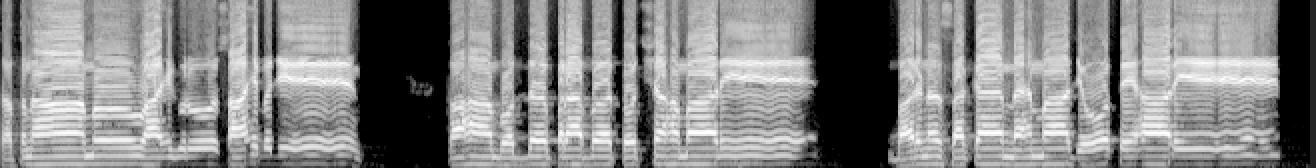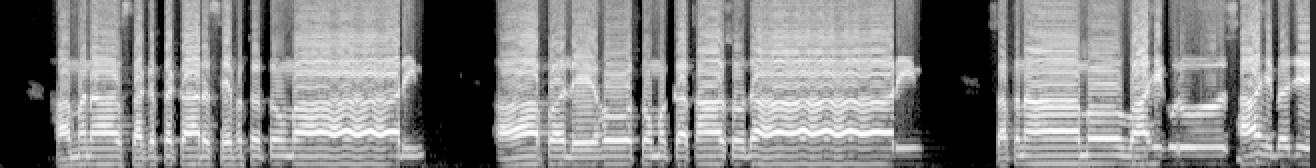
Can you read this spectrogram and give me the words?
ਸਤਨਾਮ ਵਾਹਿਗੁਰੂ ਸਾਹਿਬ ਜੀ। ਕਹਾ ਬੁੱਧ ਪ੍ਰਭ ਤੁਛ ਹਮਾਰੇ, ਵਰਨ ਸਕੈ ਮਹਿਮਾ ਜੋ ਤਿਹਾਰੇ। ਹਮ ਨਾ ਸਕਤ ਕਰ ਸਿਫਤ ਤੁਮਾਰੀ, ਆਪ ਲੇਹੋ ਤੁਮ ਕਥਾ ਸੁਧਾਰੀ। ਸਤਨਾਮ ਵਾਹਿਗੁਰੂ ਸਾਹਿਬ ਜੀ।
